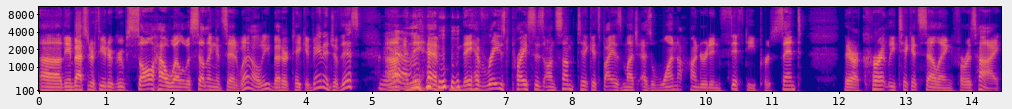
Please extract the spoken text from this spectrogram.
Uh, the Ambassador Theater Group saw how well it was selling and said, "Well, we better take advantage of this." Uh, and they have they have raised prices on some tickets by as much as one hundred and fifty percent. There are currently tickets selling for as high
